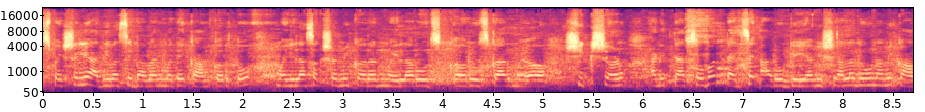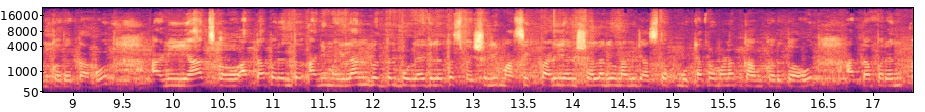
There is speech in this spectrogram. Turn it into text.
स्पेशली आदिवासी भागांमध्ये काम करतो. महिला सक्षमीकरण महिला रोज रोजगार शिक्षण आणि त्यासोबत त्यांचे आरोग्य या विषयाला घेऊन आम्ही काम करत आहोत. आणि याच आतापर्यंत आणि महिलांबद्दल बोलायला गेलं तर स्पेशली मासिक पाळी या विषयाला घेऊन आम्ही जास्त मोठ्या प्रमाणात काम करतो आहोत. आतापर्यंत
